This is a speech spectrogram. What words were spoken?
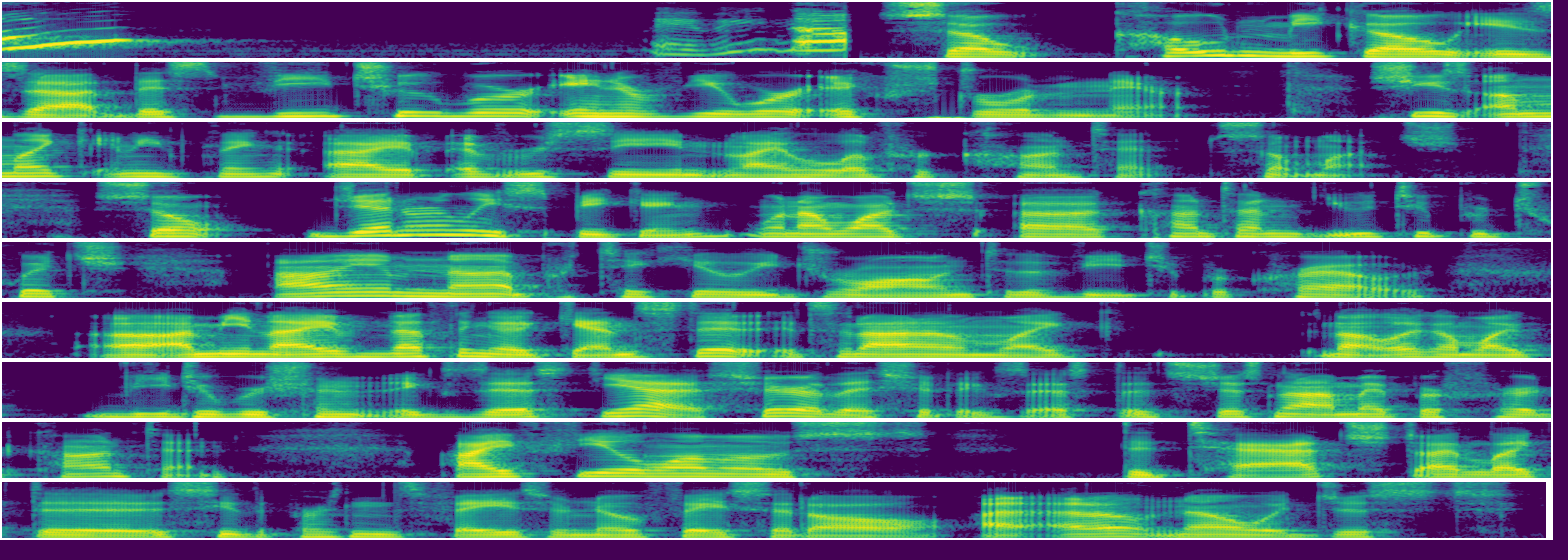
Maybe no. So, Code Miko is uh, this VTuber interviewer extraordinaire. She's unlike anything I have ever seen, and I love her content so much. So, generally speaking, when I watch uh, content on YouTube or Twitch, I am not particularly drawn to the VTuber crowd. Uh, I mean, I have nothing against it. It's not I'm like, not like I'm like VTubers shouldn't exist. Yeah, sure they should exist. It's just not my preferred content. I feel almost detached. I like to see the person's face or no face at all. I, I don't know. It just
